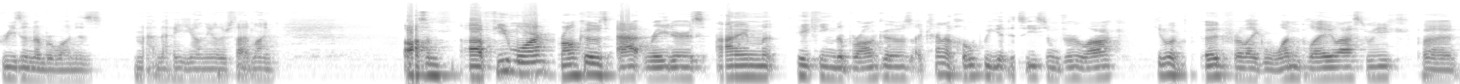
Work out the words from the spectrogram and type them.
reason number one is Matt Nagy on the other sideline. Awesome. A few more Broncos at Raiders. I'm taking the Broncos. I kind of hope we get to see some Drew Lock. He looked good for like one play last week, but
